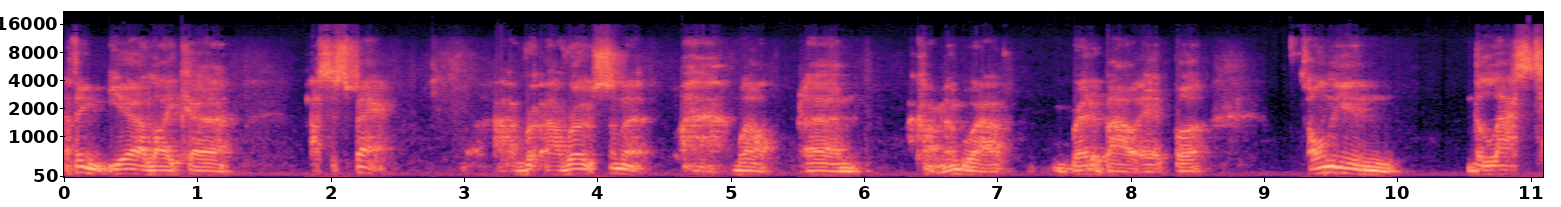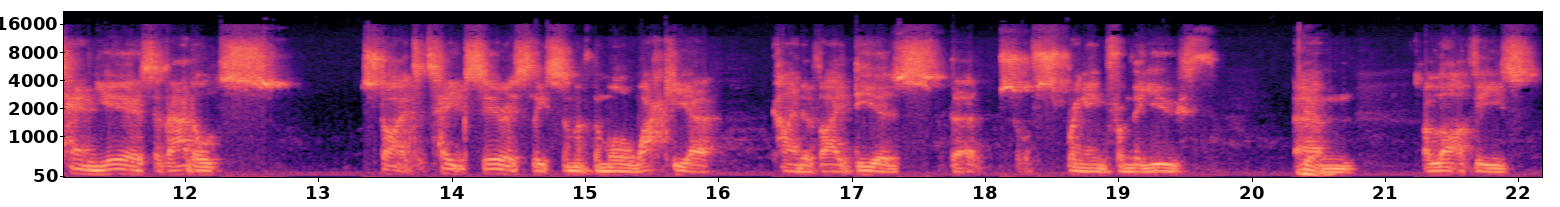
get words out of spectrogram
I think, yeah, like uh, I suspect I, I wrote some, of, well, um, I can't remember where I read about it, but only in the last 10 years have adults started to take seriously some of the more wackier kind of ideas that are sort of springing from the youth. Um, A lot of these,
